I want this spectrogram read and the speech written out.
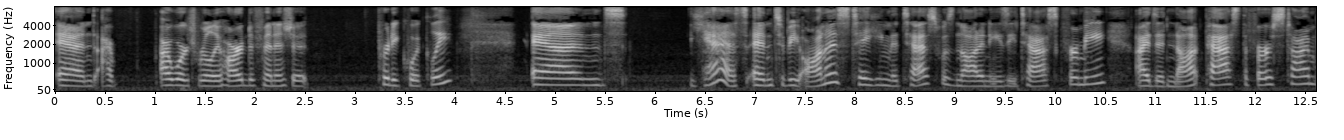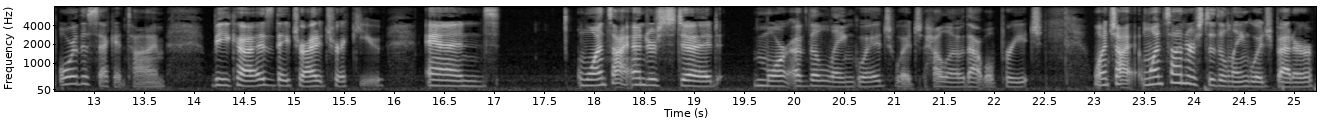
and I, I worked really hard to finish it pretty quickly. And Yes, and to be honest, taking the test was not an easy task for me. I did not pass the first time or the second time because they try to trick you. And once I understood more of the language, which hello, that will preach. Once I once I understood the language better,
